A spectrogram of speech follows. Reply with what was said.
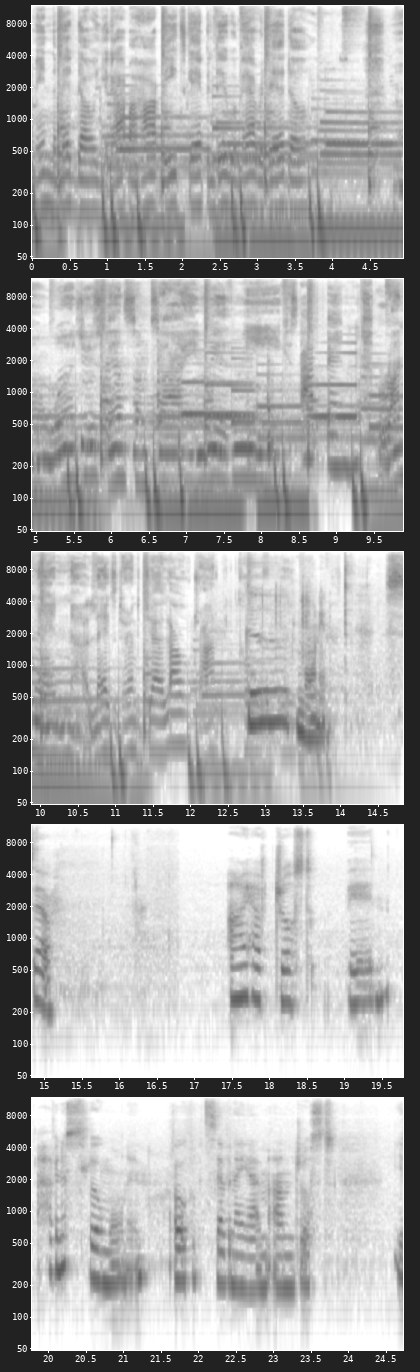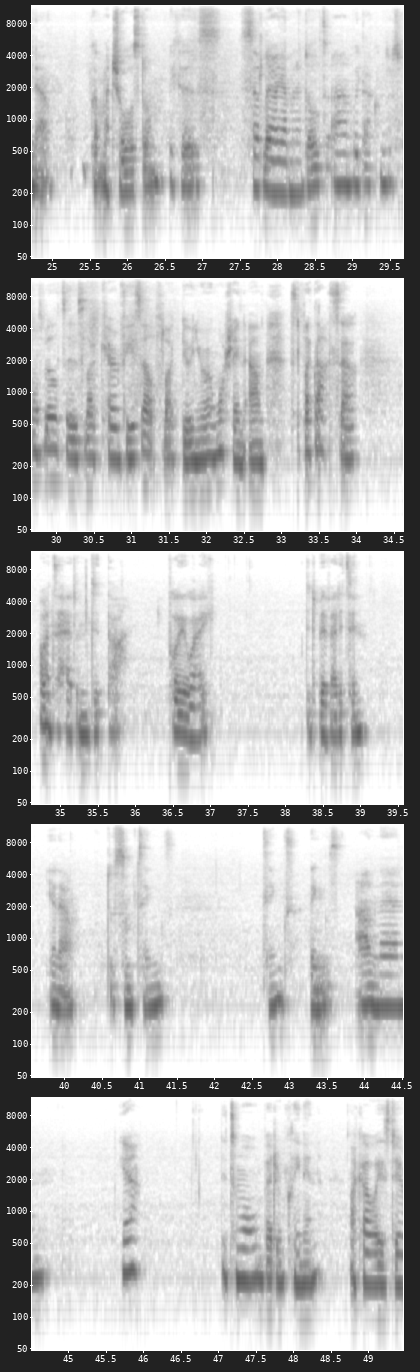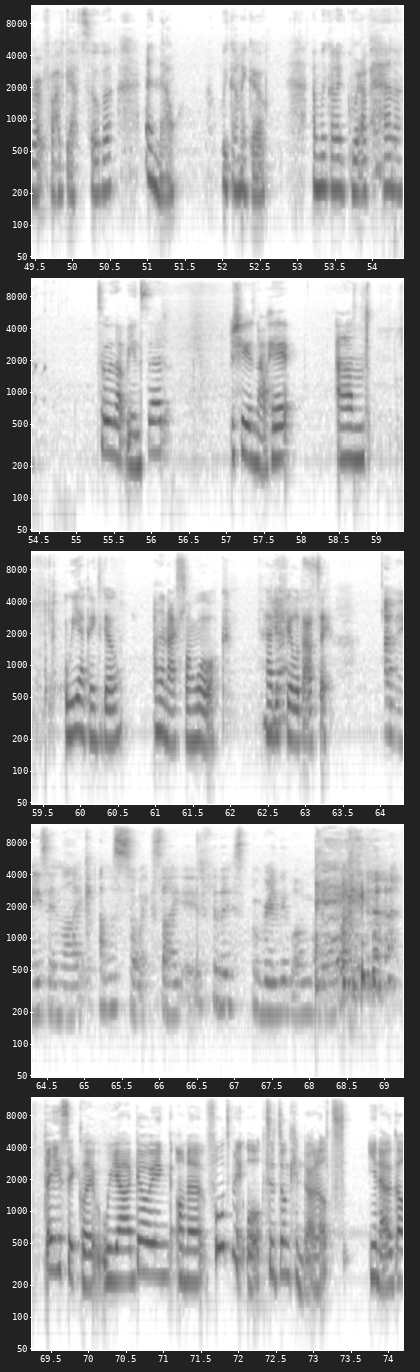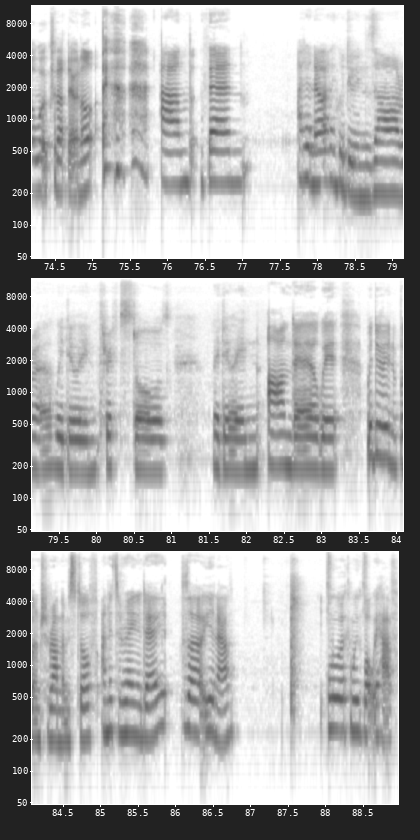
warm in the middle. You got my heartbeat skipping, doing paradiddles. Now, Would you spend some time with me? Cause I've been running, legs are turned to jello, trying to be cool. Good morning. So, I have just been having a slow morning. I woke up at 7am and just, you know, got my chores done because sadly I am an adult and with that comes responsibilities like caring for yourself, like doing your own washing and stuff like that. So, I went ahead and did that, put it away, did a bit of editing, you know, just some things things, things, and then yeah, did some more bedroom cleaning, like I always do right before I have guests over. And now we're gonna go and we're gonna grab Hannah. So with that being said, she is now here, and we are going to go on a nice long walk. How do you feel about it? amazing like I'm so excited for this really long walk Basically, we are going on a 40 minute walk to Dunkin' Donuts. You know, gotta work for that donut. and then, I don't know, I think we're doing Zara, we're doing thrift stores, we're doing Arndale, we're, we're doing a bunch of random stuff. And it's a rainy day, so, you know, we're working with what we have.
